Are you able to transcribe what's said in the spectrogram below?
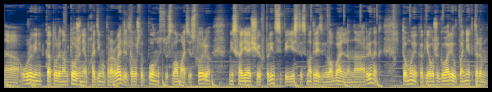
а, уровень, который нам тоже необходимо прорвать для того, чтобы полностью сломать историю нисходящую. В принципе, если смотреть глобально на рынок, то мы, как я уже говорил, по некоторым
